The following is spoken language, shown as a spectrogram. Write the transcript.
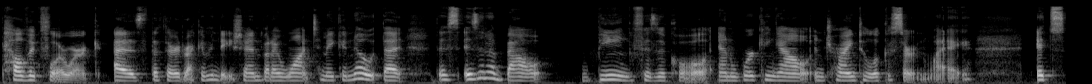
pelvic floor work as the third recommendation, but I want to make a note that this isn't about being physical and working out and trying to look a certain way. It's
